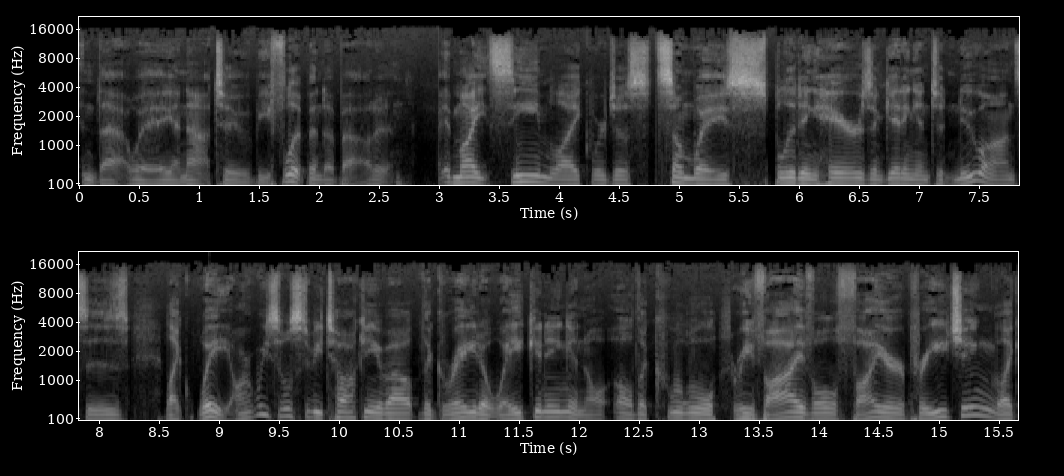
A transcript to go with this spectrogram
in that way and not to be flippant about it. It might seem like we're just some ways splitting hairs and getting into nuances. Like, wait, aren't we supposed to be talking about the Great Awakening and all, all the cool revival fire preaching? Like,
